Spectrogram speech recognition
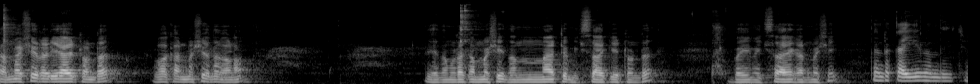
കൺമഷി റെഡി ആയിട്ടുണ്ട്. അപ്പോൾ ആ കൺമഷി ഒന്ന് കാണാം. ഇത് നമ്മുടെ കൺമഷി നന്നായിട്ട് മിക്സ് ആക്കിയിട്ടുണ്ട്. അപ്പോൾ ഈ മിക്സായ കൺമഷി എന്റെ കയ്യിൽ തേച്ച്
